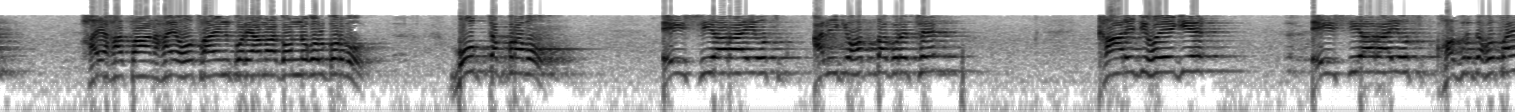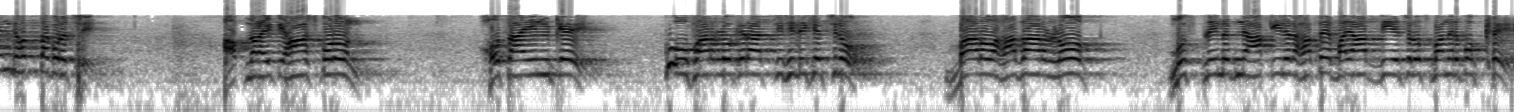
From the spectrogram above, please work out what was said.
হায় হাসান, হায় হোসাইন করে আমরা গন্ডগোল করব, বুক চাপড়াবো। এই শিয়ারাই আলীকে হত্যা করেছে। খারেজি হয়ে গিয়ে এই শিয়ারাই হজরতে হোসাইনকে হত্যা করেছে। আপনারা ইতিহাস পড়ুন। হোসাইনকে কুফার লোকেরা চিঠি লিখেছিল। বারো হাজার লোক মুসলিম ইবনে আকিলের হাতে বায়াত দিয়েছিল ওসমানের পক্ষে।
